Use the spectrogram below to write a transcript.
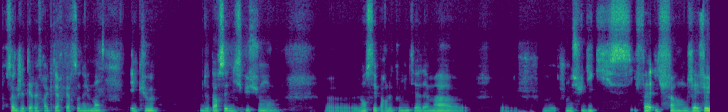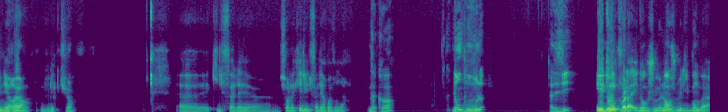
pour ça que j'étais réfractaire personnellement et que, de par cette discussion euh, euh, lancée par le comité Adama, je me, suis dit que j'avais fait une erreur de lecture qu'il fallait, sur laquelle il fallait revenir. D'accord. Donc, vous voulez. Allez-y. Et donc, voilà. Et donc, je me lance, je me dis, bon, bah,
